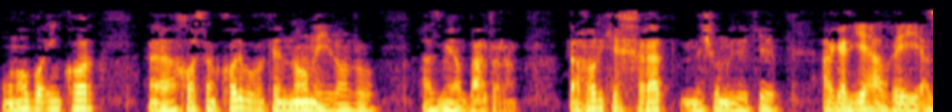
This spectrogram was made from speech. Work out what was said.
اونها با این کار خواستن کاری بکنن که نام ایران رو از میان بردارن. در حالی که خرد نشون میده که اگر یه حلقه ای از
